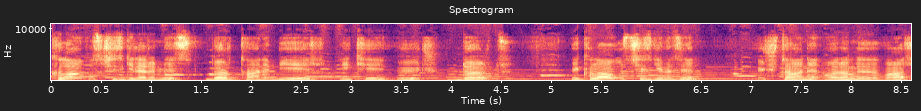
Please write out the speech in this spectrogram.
Kılavuz çizgilerimiz 4 tane 1, 2, 3, 4 ve kılavuz çizgimizin 3 tane aralığı var.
